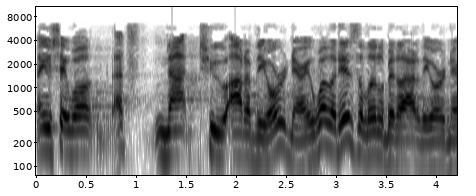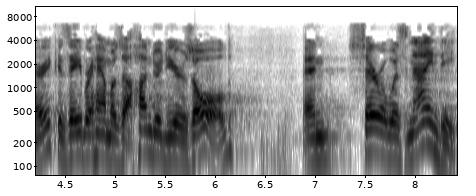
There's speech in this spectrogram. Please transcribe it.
Now you say, well, that's not too out of the ordinary. Well, it is a little bit out of the ordinary because Abraham was a hundred years old and Sarah was 90.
